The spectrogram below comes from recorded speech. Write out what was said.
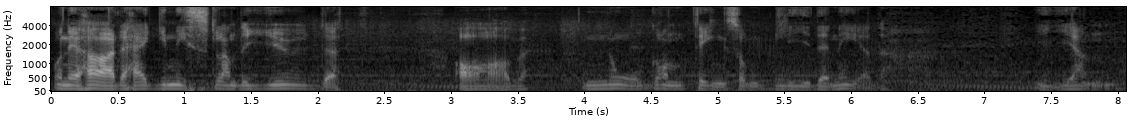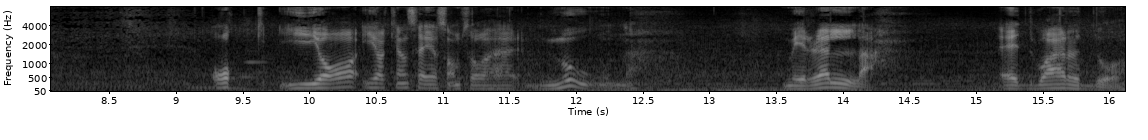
Och ni hör det här gnisslande ljudet av någonting som glider ned. Igen. Och ja, jag kan säga som så här. Moon, Mirella, Eduardo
